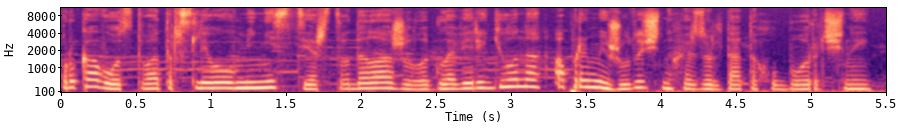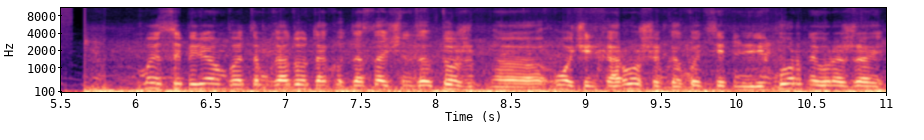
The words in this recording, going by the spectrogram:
Руководство отраслевого министерства доложило главе региона о промежуточных результатах уборочной мы соберем в этом году такой, достаточно тоже э, очень хороший, в какой-то степени рекордный урожай.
